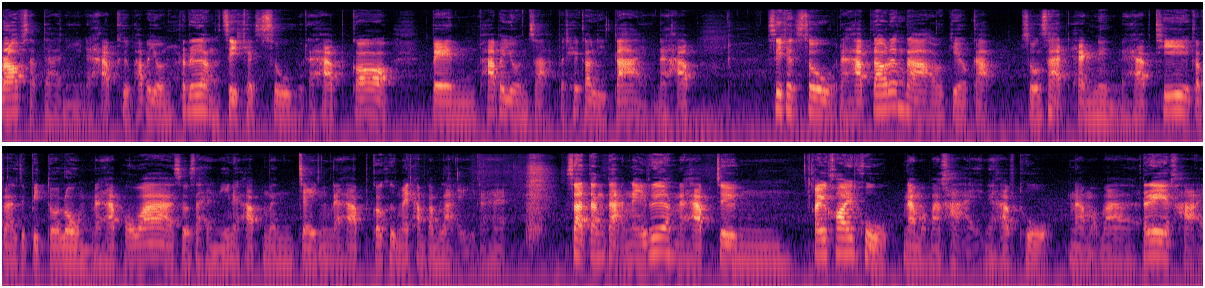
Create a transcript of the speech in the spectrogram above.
รอบสัปดาห์นี้นะครับ คือภาพยนตร์เรื่อง Secret Zoo นะครับ ก็เป็นภาพยนตร์จากประเทศเกาหลีใต้นะครับ Secret Zoo นะครับเล่าเรื่องราวเกี่ยวกับ สวนสัตว์แห่งหนึ่งนะครับที่กำลังจะปิดตัวลงนะครับ เพราะว่าสวนสัตว์แห่งนี้นะครับมันเจ๊งนะครับก็คือไม่ทำกำไรนะฮะสัตว์ต่างๆในเรื่องนะครับจึงค่อยๆ ถูกนำออกมาขายนะครับ ถูกนำออกมาเร่ขาย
